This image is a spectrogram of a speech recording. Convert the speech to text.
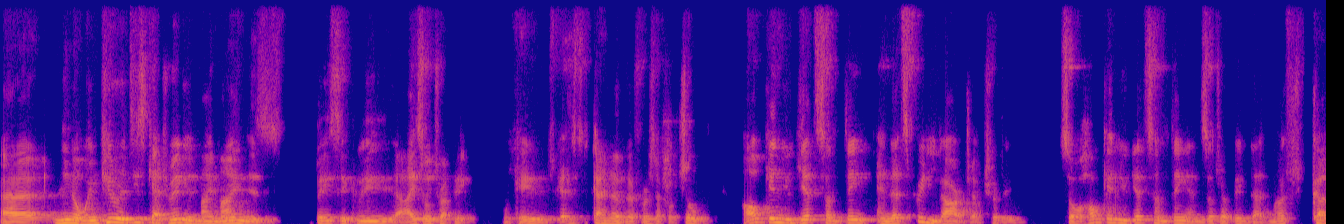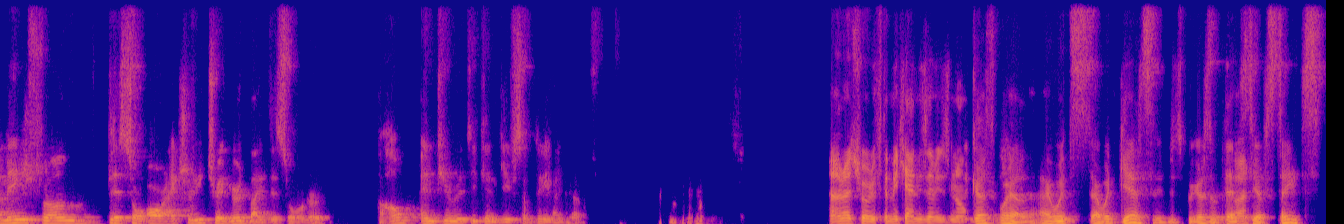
uh, you know, impurity scattering in my mind is basically isotropic. Okay, it's kind of the first approach. So how can you get something, and that's pretty large actually. So how can you get something anisotropic that much coming from this or, or actually triggered by disorder? How impurity can give something like that? I'm not sure if the mechanism is known. Because, well, I would I would guess it's because of density of states.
